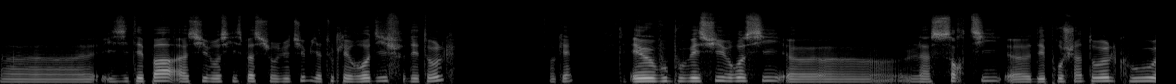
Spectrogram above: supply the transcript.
N'hésitez pas à suivre ce qui se passe sur YouTube, il y a toutes les rediffs des talks. Ok? Et vous pouvez suivre aussi la sortie des prochains talks ou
